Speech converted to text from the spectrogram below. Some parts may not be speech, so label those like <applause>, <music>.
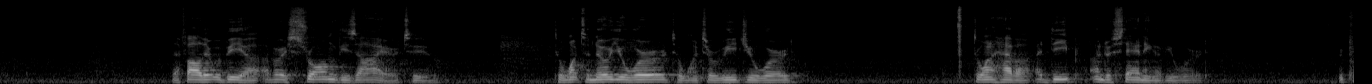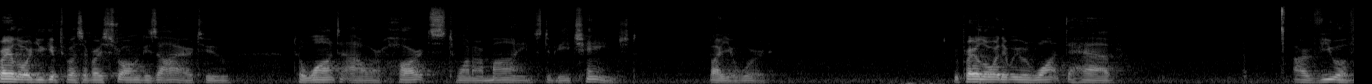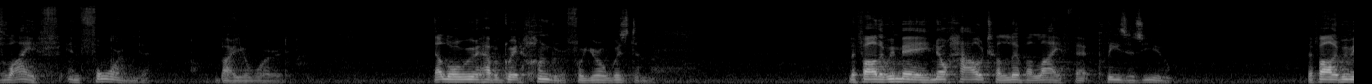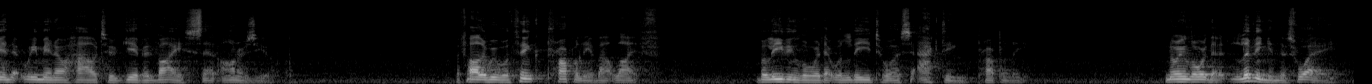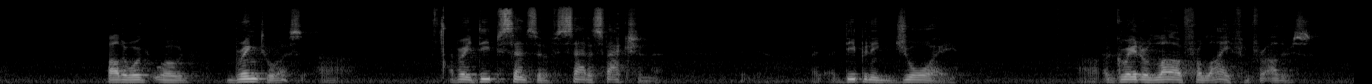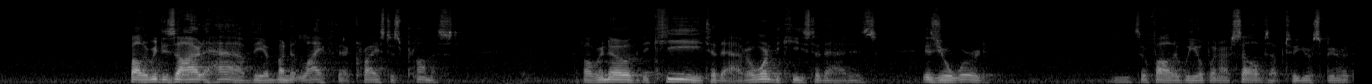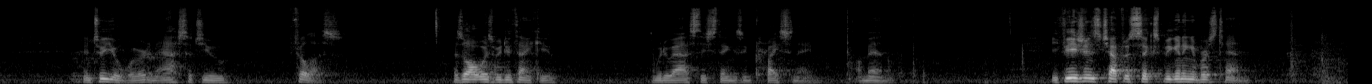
That, Father, it would be a, a very strong desire to, to want to know your word, to want to read your word, to want to have a, a deep understanding of your word. We pray, Lord, you give to us a very strong desire to, to want our hearts, to want our minds to be changed by your word. We pray, Lord, that we would want to have our view of life informed by your word. That, Lord, we would have a great hunger for your wisdom. The Father, we may know how to live a life that pleases you. The Father, we may, we may know how to give advice that honors you. The Father, we will think properly about life, believing, Lord, that will lead to us acting properly. Knowing, Lord, that living in this way, Father, will, will bring to us uh, a very deep sense of satisfaction, a, a deepening joy, uh, a greater love for life and for others. Father, we desire to have the abundant life that Christ has promised. Father, we know that the key to that, or one of the keys to that, is, is your word. And so, Father, we open ourselves up to your Spirit and to your word and ask that you fill us. As always, we do thank you. And we do ask these things in Christ's name. Amen. Ephesians chapter 6, beginning in verse 10.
